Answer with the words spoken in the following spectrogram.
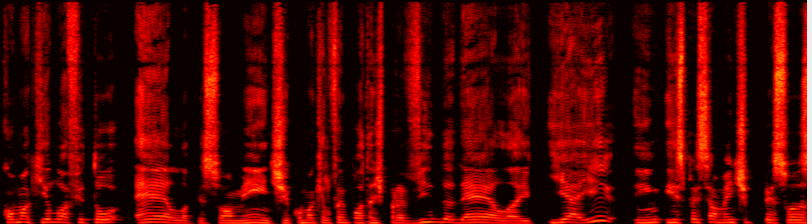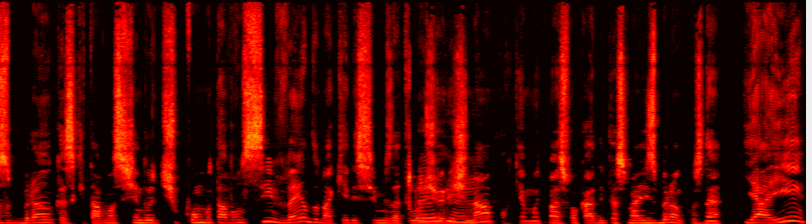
como aquilo afetou ela pessoalmente, como aquilo foi importante para a vida dela. E, e aí, em, especialmente pessoas brancas que estavam assistindo, tipo, como estavam se vendo naqueles filmes da trilogia uhum. original, porque é muito mais focado em personagens brancos, né? E aí,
